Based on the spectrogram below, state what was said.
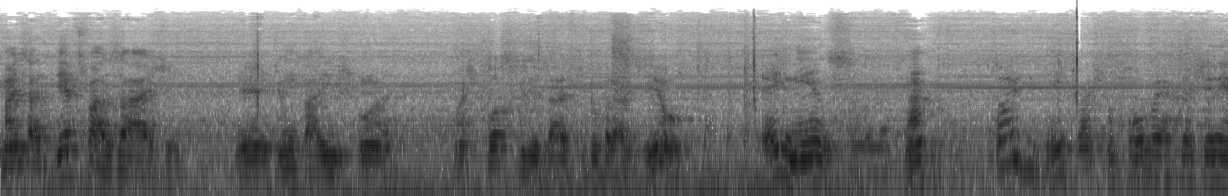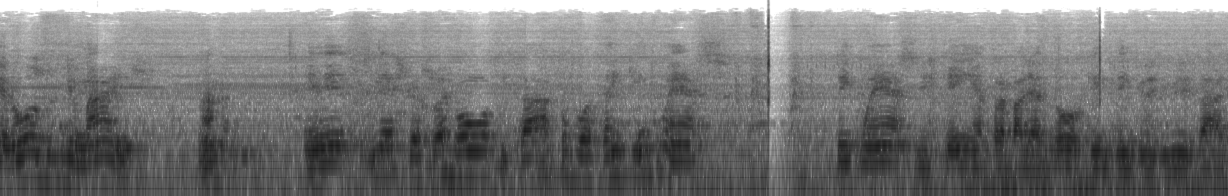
mas a defasagem é, de um país com, a, com, as possibilidades do Brasil é imensa. Né? Então é evidente, eu acho que o povo é generoso demais. Né? É, e as pessoas vão optar por votar em quem conhece. Quem conhece, quem é trabalhador, quem tem credibilidade,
